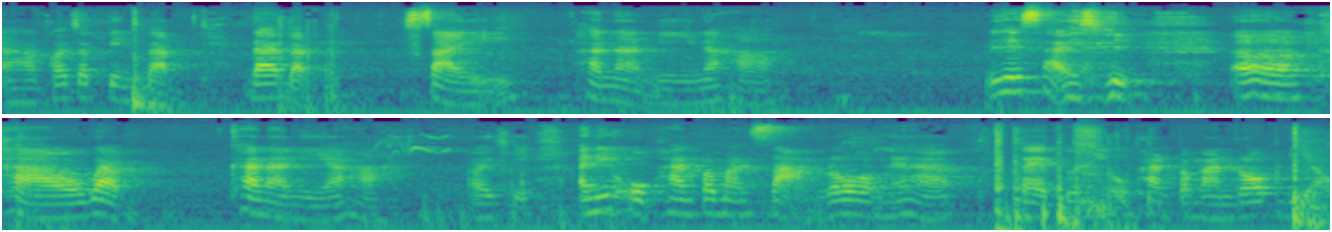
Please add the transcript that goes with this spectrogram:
นะคะ ก็จะเป็นแบบได้แบบใสขนาดนี้นะคะ ไม่ใช่ใสสิเอ่อขาวแบบ ขนาดนี้ค่ะโอเคอันนี้โอพันประมาณ 3 รอบนะคะ แต่ตัวนี้โอพันประมาณรอบเดียว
